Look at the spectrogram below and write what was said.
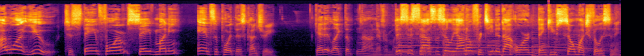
I want you to stay informed, save money, and support this country. Get it like the. No, never mind. This is Sal Siciliano for Tina.org. Thank you so much for listening.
